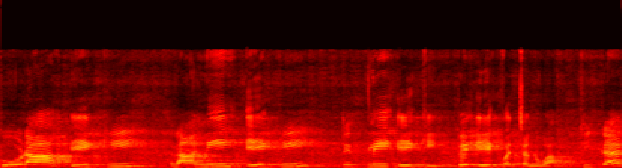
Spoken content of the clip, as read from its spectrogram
घोड़ा एक ही, रानी एक ही, तितली एक ही। तो एक वचन हुआ। ठीक है?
